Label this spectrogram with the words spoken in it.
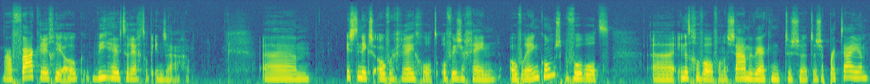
Maar vaak regel je ook wie heeft er recht op inzage. Ehm, is er niks over geregeld of is er geen overeenkomst? Bijvoorbeeld eh, in het geval van een samenwerking tussen, tussen partijen,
